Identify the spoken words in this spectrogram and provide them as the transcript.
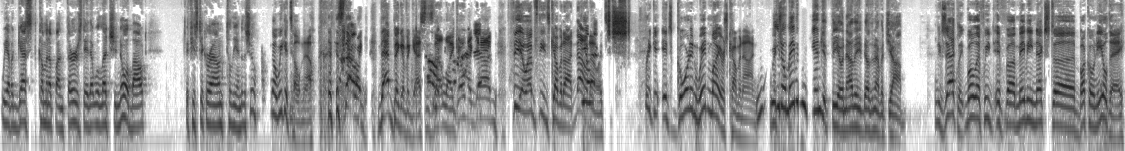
We have a guest coming up on Thursday that we'll let you know about if you stick around till the end of the show. No, we can tell him now. it's not like that big of a guess. It's not like, oh my God, Theo Epstein's coming on. No, no, it's freaking, it's Gordon Wittenmyer's coming on. Which, you know, maybe we can get Theo now that he doesn't have a job. exactly. Well, if we, if uh, maybe next uh, Buck O'Neil Day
